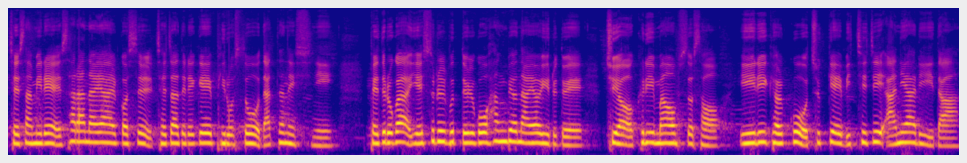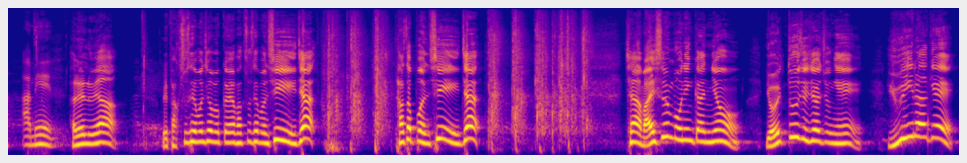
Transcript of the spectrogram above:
제3일에 살아나야 할 것을 제자들에게 비로소 나타내시니 베드로가 예수를 붙들고 항변하여 이르되 주여 그리 마옵소서 이 일이 결코 죽게 미치지 아니하리이다. 아멘. 할렐루야. 우리 박수 세 번 쳐볼까요? 박수 세 번 시작. 다섯 번 시작. 자, 말씀 보니까요. 열두 제자 중에 유일하게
